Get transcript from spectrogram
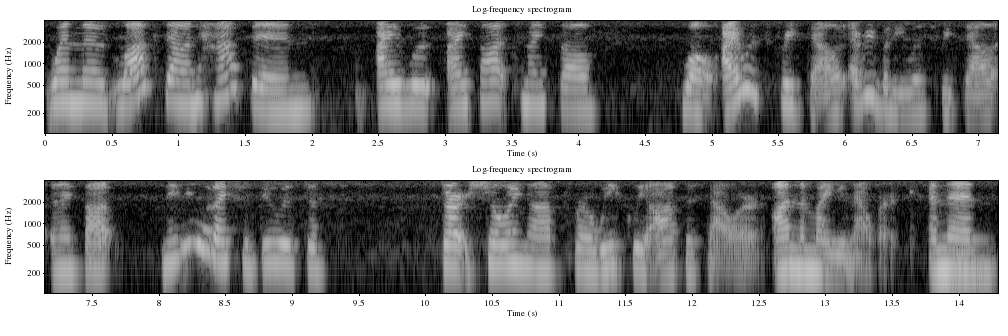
when the lockdown happened, I would I thought to myself, well, I was freaked out. Everybody was freaked out, and I thought maybe what I should do is just start showing up for a weekly office hour on the Mighty Network, and hmm. then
